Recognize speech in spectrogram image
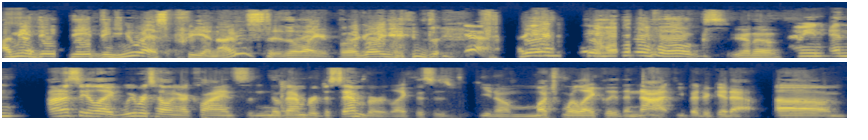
I mean, the, the, the U.S. pre-announced it. They're like, they're going into, yeah, going yeah. tomorrow, folks. You know, I mean, and honestly, like we were telling our clients in November, December, like this is you know much more likely than not, you better get out. Um,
